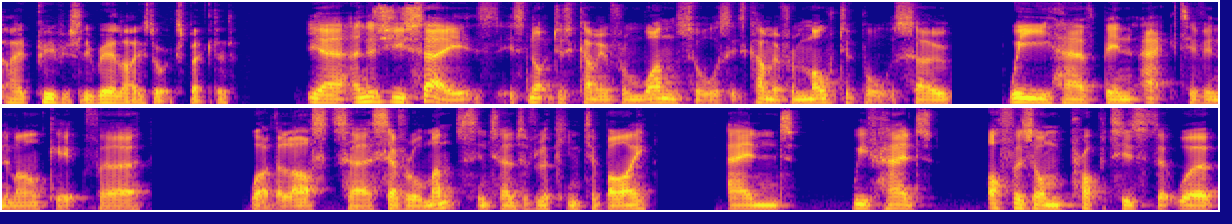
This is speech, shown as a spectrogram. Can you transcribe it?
I had previously realised or expected. Yeah, and as you say, it's it's not just coming from one source; it's coming from multiples. So we have been active in the market for well the last uh, several months in terms of looking to buy, and we've had offers on properties that were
